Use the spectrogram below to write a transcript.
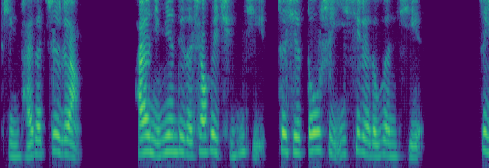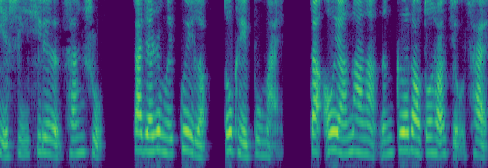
品牌的质量，还有你面对的消费群体，这些都是一系列的问题，这也是一系列的参数。大家认为贵了都可以不买，但欧阳娜娜能割到多少韭菜，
